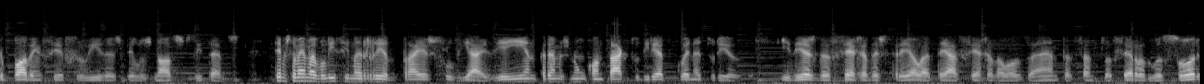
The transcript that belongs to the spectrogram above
que podem ser fruídas pelos nossos visitantes. Temos também uma belíssima rede de praias fluviais e aí entramos num contacto direto com a natureza. E desde a Serra da Estrela até à Serra da Lausanne, passando pela Serra do Açor,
